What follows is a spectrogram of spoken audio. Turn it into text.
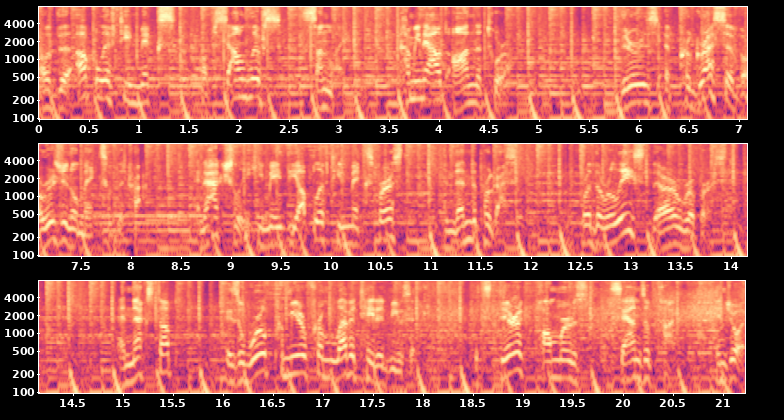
of the uplifting mix of Soundlift's Sunlight, coming out on Natura. There is a progressive original mix of the track, and actually, he made the uplifting mix first and then the progressive. For the release, they're reversed. And next up is a world premiere from Levitated Music. It's Derek Palmer's Sands of Time. Enjoy.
